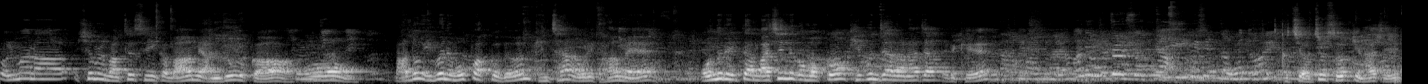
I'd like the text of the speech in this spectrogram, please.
얼마나 시험을 망쳤으니까 마음이 안 좋을까. 어, 나도 이번에 못 봤거든. 괜찮아. 우리 다음에 오늘 일단 맛있는 거 먹고 기분 전환하자. 이렇게. 그치 어쩔 수 없긴 하지.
